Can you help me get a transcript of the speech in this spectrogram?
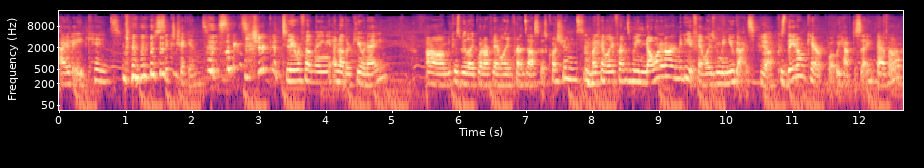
I have eight kids, six chickens. Six chickens. Today we're filming another Q and A. Um, because we like when our family and friends ask us questions. And by family and friends, mean no one in our immediate families. We mean you guys. Mm-hmm. Yeah. Because they don't care what we have to say ever.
